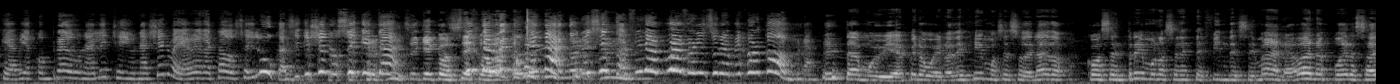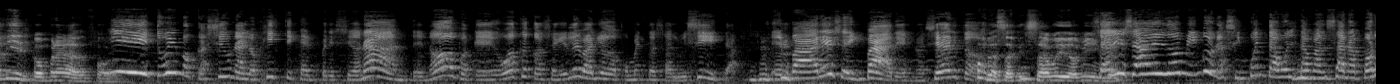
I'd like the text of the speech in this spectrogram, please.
que había comprado una leche y una yerba y había gastado 6 lucas. Así que yo no sé qué está, Sí, qué qué consejo. está da. recomendando, ¿no es cierto? Al final Burberry es una mejor compra. Está muy bien, pero bueno, dejemos eso de lado, concentrémonos en este fin de semana, van a poder salir con Bradford. Y tuvimos que hacer una logística impresionante, ¿no? Porque hubo que conseguirle varios documentos a Luisita. En pares e impares, ¿no es cierto? Salir sábado y domingo. Salí sábado y domingo unas 50 vueltas manzana por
